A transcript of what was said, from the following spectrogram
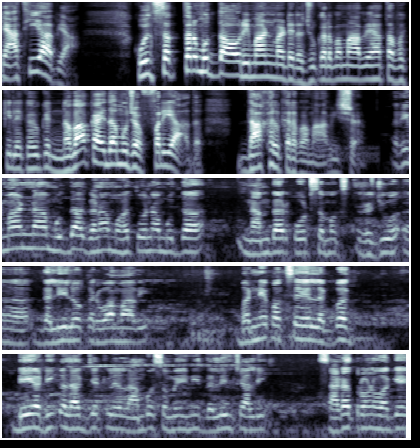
ક્યાંથી આવ્યા? કુલ સત્તર મુદ્દાઓ રિમાન્ડ માટે રજૂ કરવામાં આવ્યા હતા. વકીલે કહ્યું કે નવા કાયદા મુજબ ફરિયાદ દાખલ કરવામાં આવી છે. રિમાન્ડના મુદ્દા, ઘણા મહત્ત્વના મુદ્દા નામદાર કોર્ટ સમક્ષ રજૂ દલીલો કરવામાં આવી. બંને પક્ષે લગભગ બે અઢી કલાક જેટલે લાંબો સમયની દલીલ ચાલી. સાડા ત્રણ વાગે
